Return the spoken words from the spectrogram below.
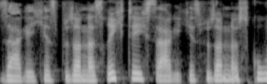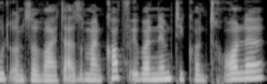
Sage ich es besonders richtig, sage ich es besonders gut und so weiter. Also mein Kopf übernimmt die Kontrolle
